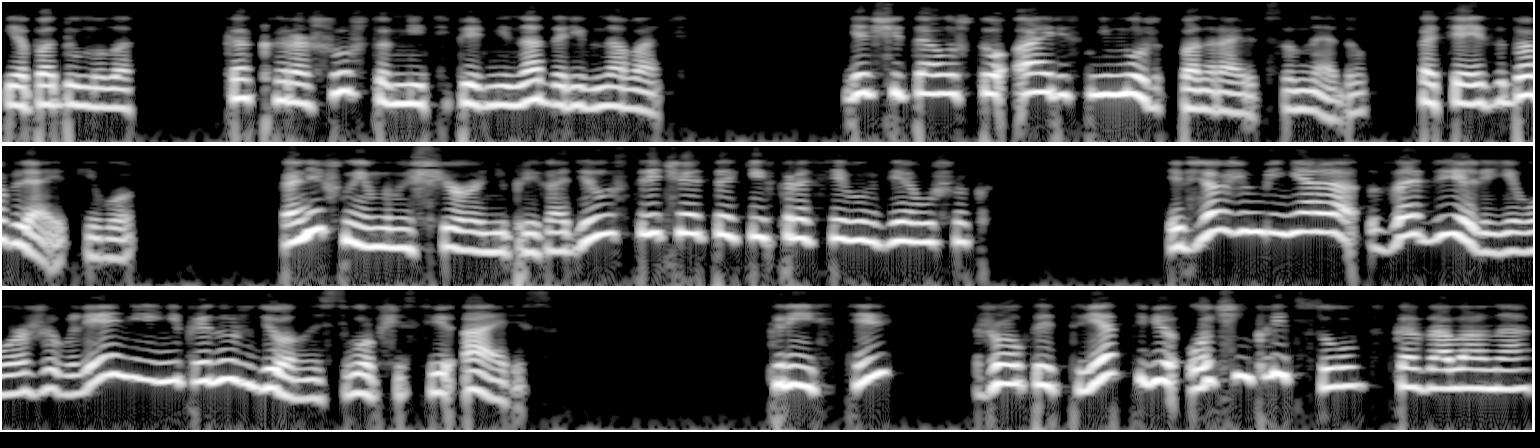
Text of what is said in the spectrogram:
Я подумала, как хорошо, что мне теперь не надо ревновать. Я считала, что Айрис не может понравиться Неду, хотя и забавляет его. Конечно, ему еще не приходилось встречать таких красивых девушек, и все же меня задели его оживление и непринужденность в обществе Айрис. «Кристи, желтый цвет тебе очень к лицу», — сказала она.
